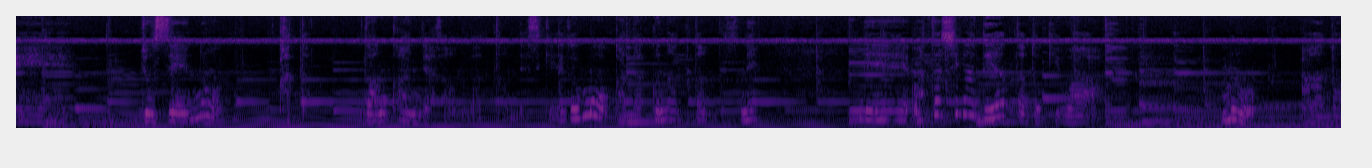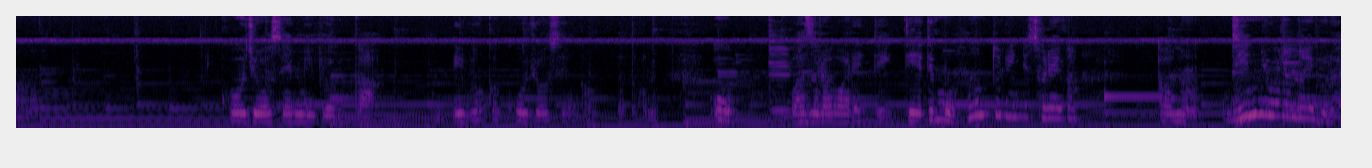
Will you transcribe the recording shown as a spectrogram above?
えー、女性の方がん患者さんだったんですけれどもが亡くなったんですね。で私が出会った時はもうあの甲状腺未分化未分化甲状腺がんだったかな？を患われていてでも本当にねそれがあの尋常じゃないぐらい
